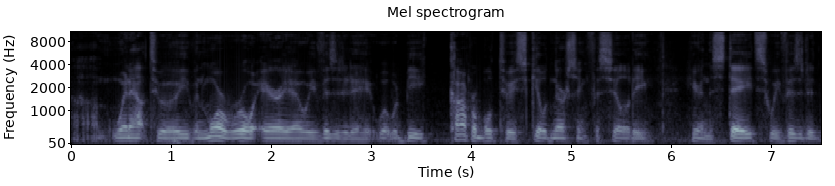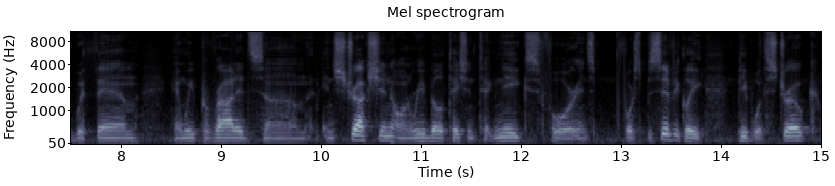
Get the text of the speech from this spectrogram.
um, went out to an even more rural area. We visited a, what would be comparable to a skilled nursing facility here in the States. We visited with them and we provided some instruction on rehabilitation techniques for, for specifically people with stroke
